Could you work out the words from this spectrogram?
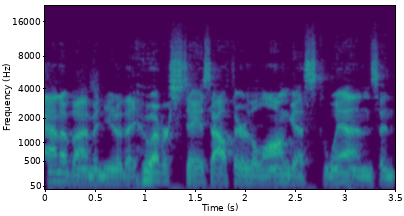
ten of them, and you know, they whoever stays out there the longest wins, and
